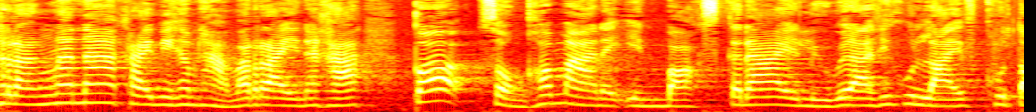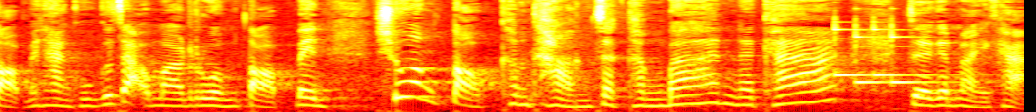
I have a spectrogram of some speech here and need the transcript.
ครั้งหน้าๆ ใครมีคำถามอะไรนะคะ ก็ส่งเข้ามาในอินบ็อกซ์ก็ได้ หรือเวลาที่คุณไลฟ์ครูตอบไม่ทันครูก็จะเอามารวมตอบเป็นช่วงตอบคำถามจากทางบ้านนะคะ เจอกันใหม่ค่ะ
